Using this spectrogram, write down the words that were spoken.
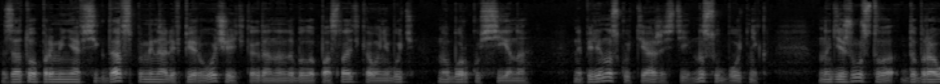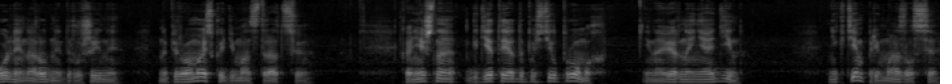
Зато про меня всегда вспоминали в первую очередь, когда надо было послать кого-нибудь на уборку сена, на переноску тяжестей, на субботник – на дежурство добровольной народной дружины, на первомайскую демонстрацию. Конечно, где-то я допустил промах, и, наверное, не один. Не к тем примазался,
